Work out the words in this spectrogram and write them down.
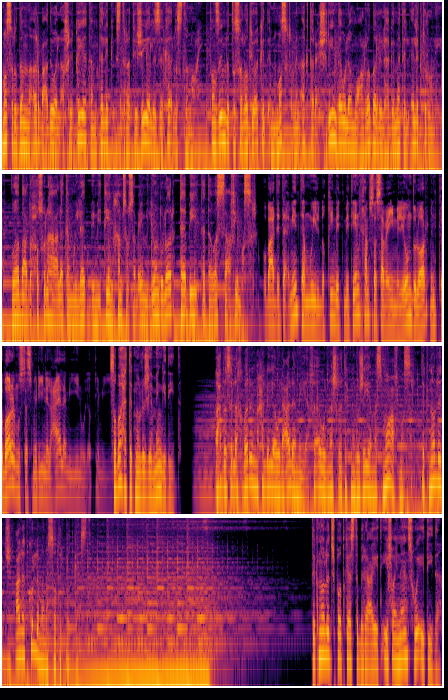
مصر ضمن أربع دول أفريقية تمتلك استراتيجية للذكاء الاصطناعي. تنظيم الاتصالات يؤكد أن مصر من أكثر 20 دولة معرضة للهجمات الإلكترونية وبعد حصولها على تمويلات ب 275 مليون دولار تابي تتوسع في مصر. وبعد تأمين تمويل بقيمة 275 مليون دولار من كبار المستثمرين العالميين والإقليميين. صباح التكنولوجيا من جديد. أحدث الأخبار المحلية والعالمية في أول نشرة تكنولوجية مسموعة في مصر. تكنولوج على كل منصات البودكاست. تكنولوج بودكاست برعاية إي فاينانس وإيتيدا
